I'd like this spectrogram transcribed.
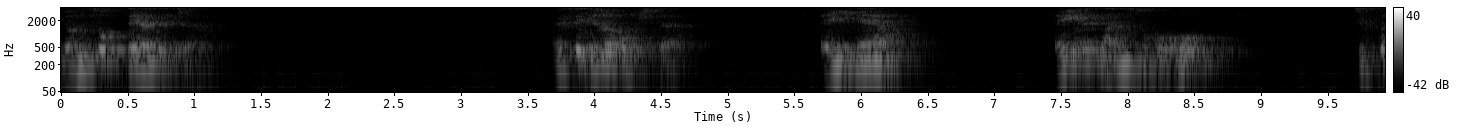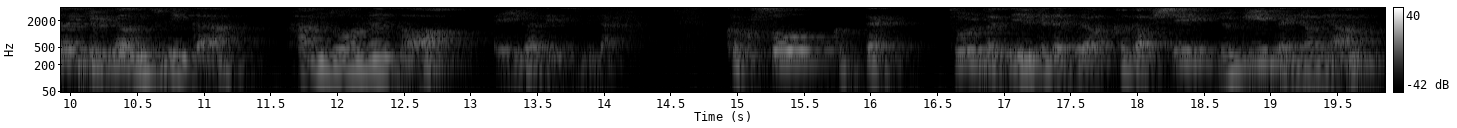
연속돼야 되죠. X에 1로 봅시다. A네요. A는 양수고 직선의 기울기가 음수니까 감소하면서 A가 되겠습니다. 극소, 극대 둘 더했더니 이렇게 되고요. 그 값이 6이 되려면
